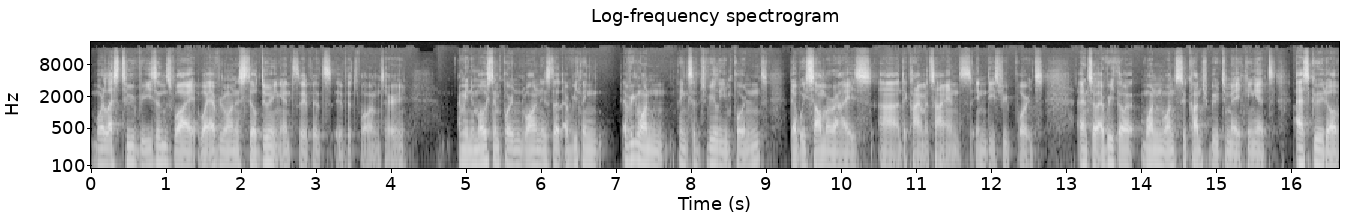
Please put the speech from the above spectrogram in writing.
more or less two reasons why why everyone is still doing it if it's if it's voluntary. I mean, the most important one is that everything everyone thinks it's really important that we summarize uh, the climate science in these reports. And so everyone wants to contribute to making it as good of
